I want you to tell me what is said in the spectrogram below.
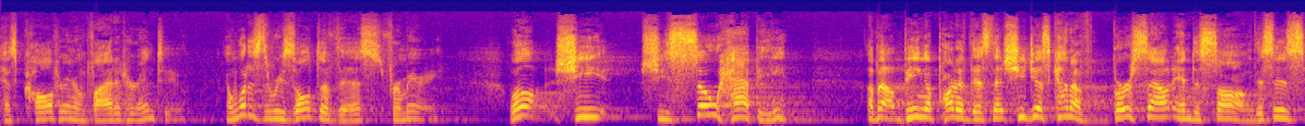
has called her and invited her into. And what is the result of this for Mary? Well, she, she's so happy about being a part of this that she just kind of bursts out into song. This is,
